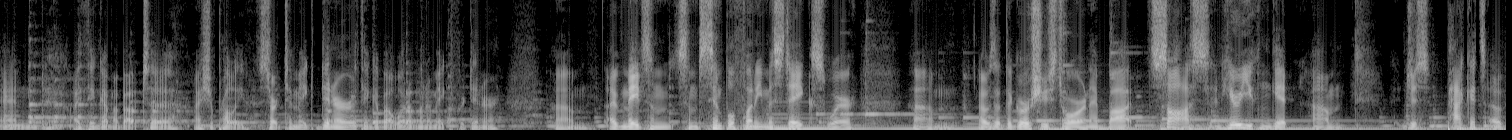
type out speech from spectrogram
and I think I'm about to. I should probably start to make dinner or think about what I'm going to make for dinner. Um, I've made some some simple, funny mistakes where um, I was at the grocery store and I bought sauce, and here you can get um, just packets of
